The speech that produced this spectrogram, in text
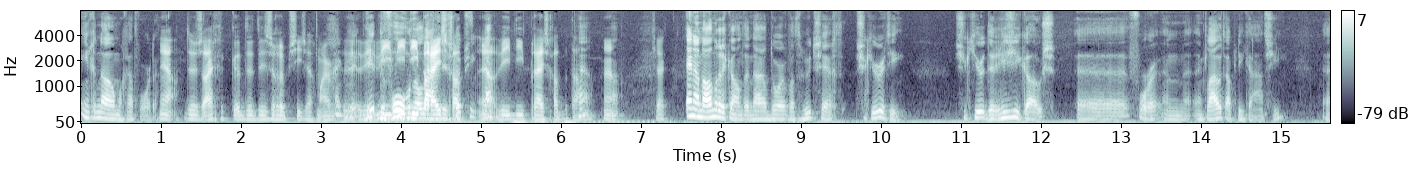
ingenomen gaat worden. Ja, dus eigenlijk eh, de disruptie, zeg maar. Wie, wie, wie die prijs gaat, ja, wie die prijs gaat betalen. Ja, ja. Check. En aan de andere kant, en daardoor wat Ruud zegt, security. Secure, de risico's uh, voor een, een cloud-applicatie uh,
